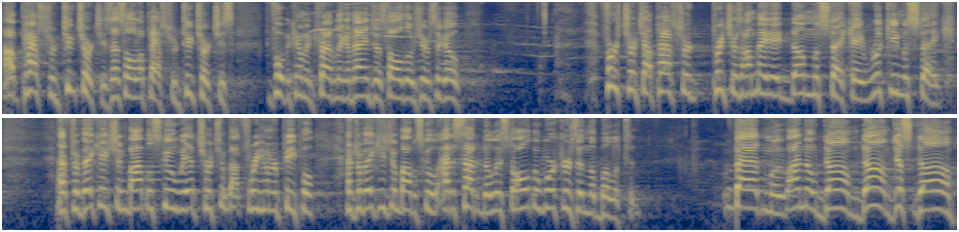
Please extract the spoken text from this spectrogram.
I pastored two churches. That's all I pastored, two churches before becoming traveling evangelist all those years ago. First church I pastored, preachers, I made a dumb mistake, a rookie mistake. After vacation Bible school, we had church of about 300 people. After vacation Bible school, I decided to list all the workers in the bulletin. Bad move. I know, dumb, dumb, just dumb.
